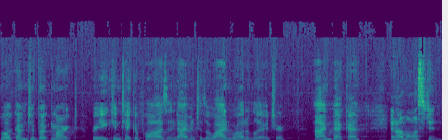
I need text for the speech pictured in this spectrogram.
Welcome to Bookmarked, where you can take a pause and dive into the wide world of literature. I'm Becca, And I'm Austin.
